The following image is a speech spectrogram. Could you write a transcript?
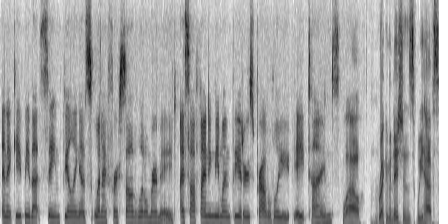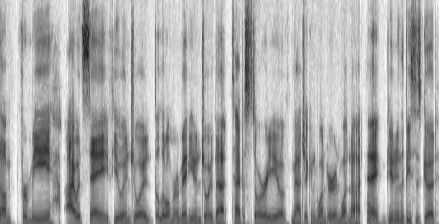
And it gave me that same feeling as when I first saw The Little Mermaid. I saw Finding Nemo in theaters probably eight times. Wow. Recommendations, we have some. For me, I would say if you enjoyed The Little Mermaid, you enjoyed that type of story of magic and wonder and whatnot. Hey, Beauty and the Beast is good.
